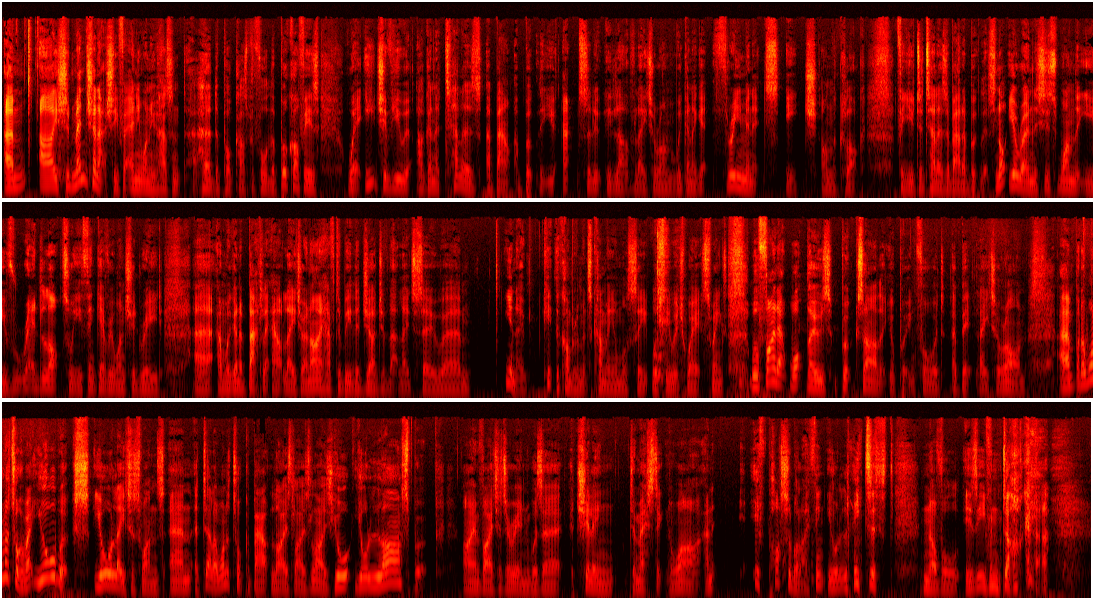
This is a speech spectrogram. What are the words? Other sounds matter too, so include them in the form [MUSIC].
Um, I should mention, actually, for anyone who hasn't heard the podcast before, the book off is where each of you are going to tell us about a book that you absolutely love later on. We're going to get three minutes each on the clock for you to tell us about a book that's not your own. This is one that you've read lots or you think everyone should read. Uh, and we're going to battle it out later. And I have to be the judge of that later. So. Um, you know, keep the compliments coming, and we'll see. We'll see which way it swings. We'll find out what those books are that you're putting forward a bit later on. Um, but I want to talk about your books, your latest ones, and Adele. I want to talk about Lies, Lies, Lies. Your your last book, I invited her in, was a, chilling domestic noir, and if possible, I think your [LAUGHS] latest novel is even darker.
